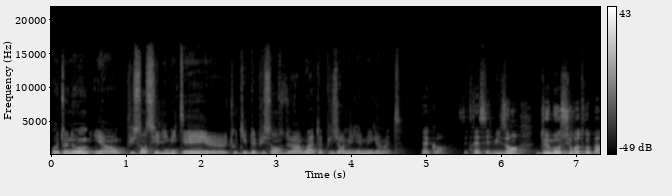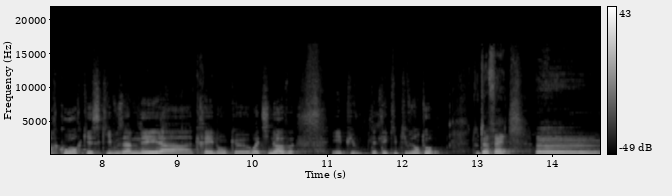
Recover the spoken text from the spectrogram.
autonomes et en puissance illimitée, euh, tout type de puissance de 1 watt à plusieurs milliers de mégawatts. D'accord, c'est très séduisant. Deux mots sur votre parcours. Qu'est-ce qui vous a amené à créer donc euh, Watinov et puis peut-être l'équipe qui vous entoure tout à fait. Euh,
